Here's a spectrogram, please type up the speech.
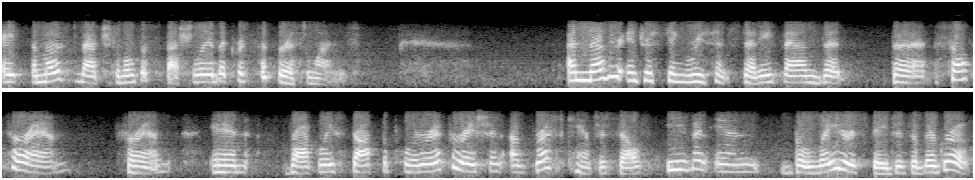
ate the most vegetables, especially the cruciferous ones. Another interesting recent study found that the sulforan in broccoli stopped the proliferation of breast cancer cells even in the later stages of their growth.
